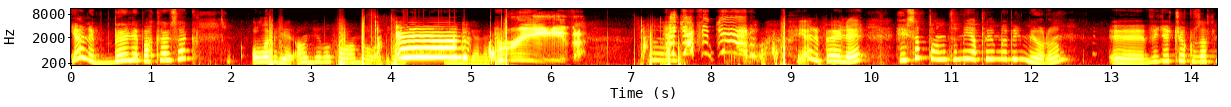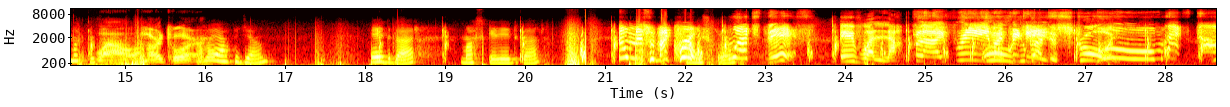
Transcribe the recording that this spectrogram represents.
Yani böyle bakarsak olabilir. Angelo falan da olabilir. Yani böyle hesap tanıtımı yapıyor mu bilmiyorum. Ee, video çok uzatmak. Wow, hardcore. Ama yapacağım. Edgar. Maskeli Edgar. Don't mess with my crew! What's this? Et voilà! Fly free, my pretties! you got destroyed! Let's go!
